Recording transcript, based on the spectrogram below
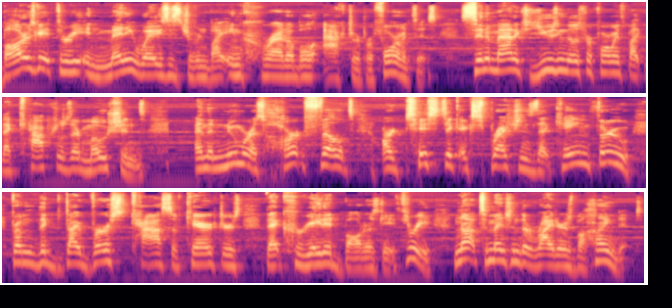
Baldur's Gate 3 in many ways is driven by incredible actor performances. Cinematics using those performances that captures their emotions and the numerous heartfelt artistic expressions that came through from the diverse cast of characters that created Baldur's Gate 3, not to mention the writers behind it.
